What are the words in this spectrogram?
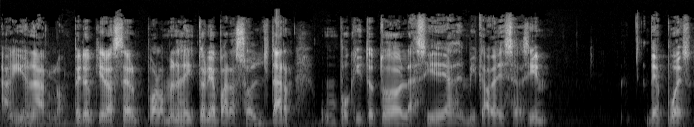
a guionarlo. Pero quiero hacer por lo menos la historia para soltar un poquito todas las ideas de mi cabeza, ¿sí? Después,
